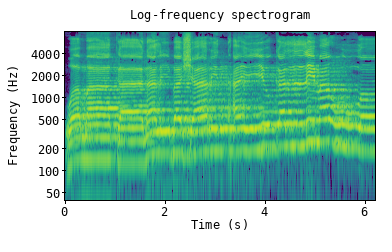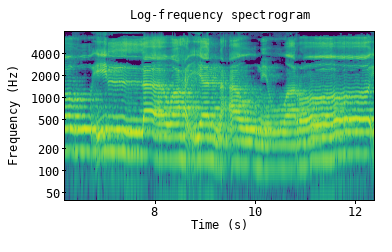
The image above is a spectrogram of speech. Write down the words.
Wa ma kana li basharin ayyukallimallahu illa wahyan aw min warai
